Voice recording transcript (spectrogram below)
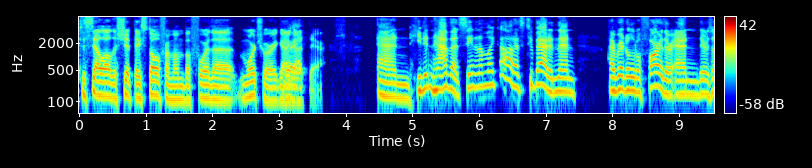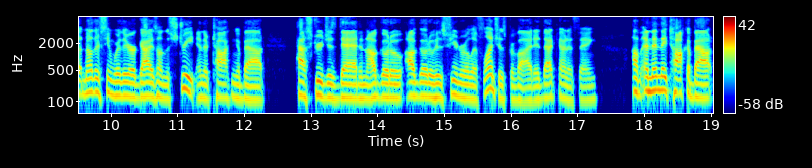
to sell all the shit they stole from him before the mortuary guy Right. got there. And he didn't have that scene. And I'm like, oh, that's too bad. And then I read a little farther, and there's another scene where there are guys on the street and they're talking about how Scrooge is dead, and I'll go to I'll go to his funeral if lunch is provided, that kind of thing. Um, and then they talk about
